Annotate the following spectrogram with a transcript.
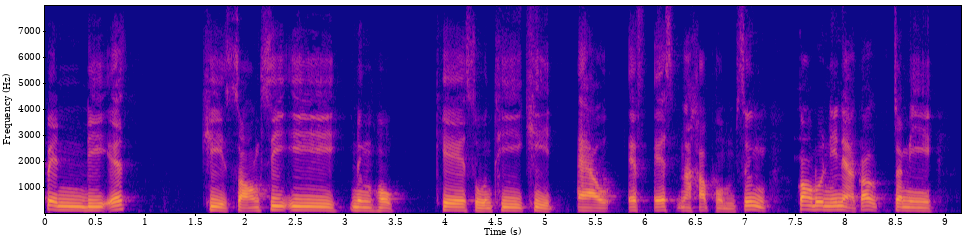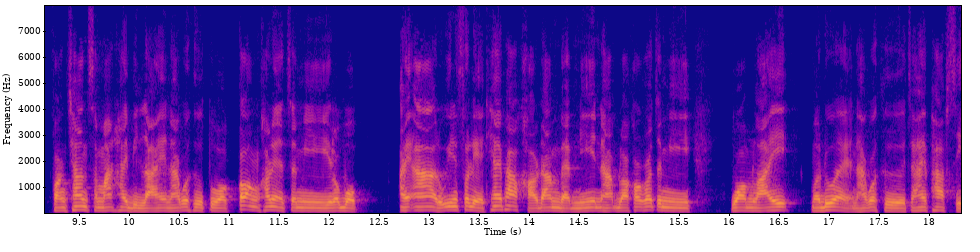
เป็น DS ขีด2 CE 16 K 0 T ขีด LFS นะครับผมซึ่งกล้องรุ่นนี้เนี่ยก็จะมีฟังก์ชัน Smart Hybrid Light นะครับก็คือตัวกล้องเขาเนี่ยจะมีระบบ IR หรือ Infrared ที่ให้ภาพขาวดำแบบนี้นะครับแล้วเขาก็จะมี Warm Light มาด้วยนะครับก็คือจะให้ภาพสี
